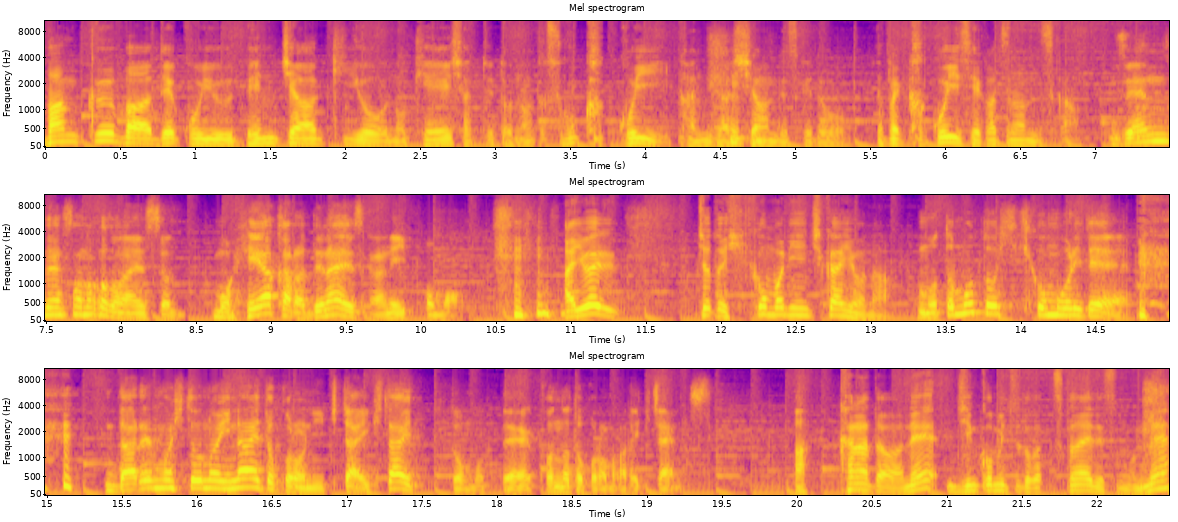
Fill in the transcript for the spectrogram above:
バンクーバーでこういうベンチャー企業の経営者っていうとなんかすごくかっこいい感じがしちゃうんですけど やっぱりかっこいい生活なんですか？全然そんなことないですよ。もう部屋から出ないですからね一歩も。あいわゆるちょっと引きこもりに近いような。もともと引きこもりで 誰も人のいないところに行きたい行きたいと思ってこんなところまで来ちゃいました。あカナダはね人口密度が少ないですもんね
